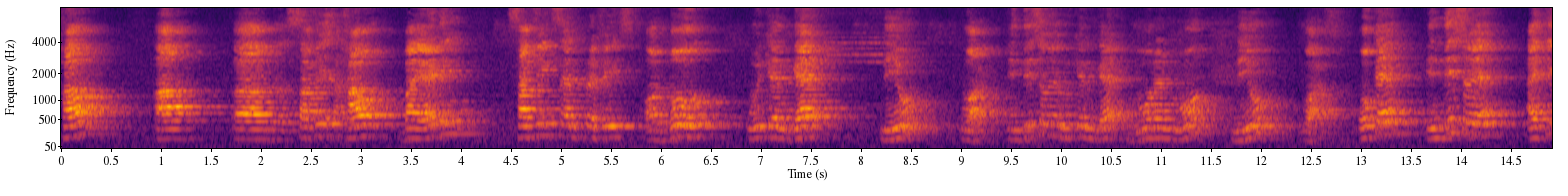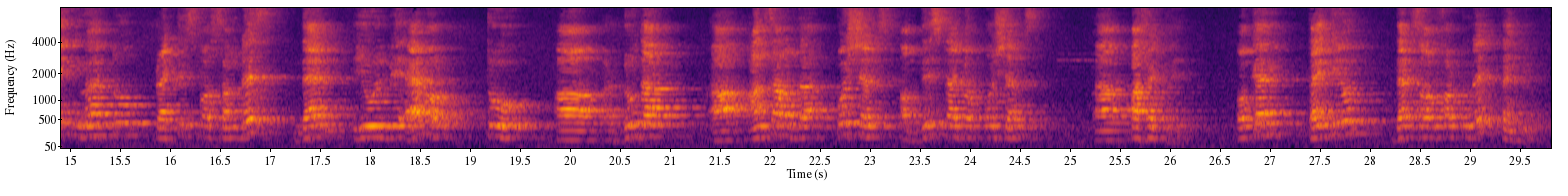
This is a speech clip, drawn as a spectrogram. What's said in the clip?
How? Uh, uh, suffix, how by adding suffix and prefix or both, we can get new word. In this way, we can get more and more new words. Okay? In this way, I think you have to practice for some days, then you will be able to uh, do the uh, answer of the questions of this type of questions uh, perfectly. Okay? Thank you. That's all for today. Thank you.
